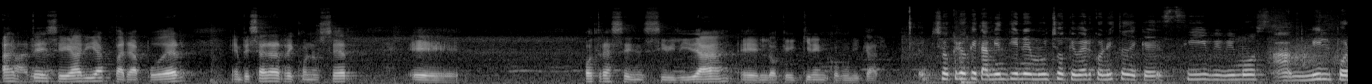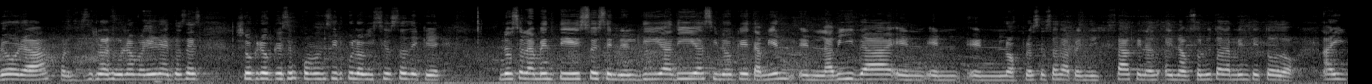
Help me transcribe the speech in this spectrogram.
artes y áreas para poder empezar a reconocer eh, otra sensibilidad en lo que quieren comunicar. Yo creo que también tiene mucho que ver con esto de que sí vivimos a mil por hora, por decirlo de alguna manera, entonces yo creo que eso es como un círculo vicioso de que no solamente eso es en el día a día, sino que también en la vida, en, los procesos de aprendizaje, en, absolutamente todo. Hay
